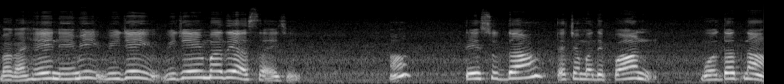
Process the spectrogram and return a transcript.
बघा हे नेहमी विजयी विजयीमध्ये असायचे. हां? ते सुद्धा त्याच्यामध्ये पण बोलतात ना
